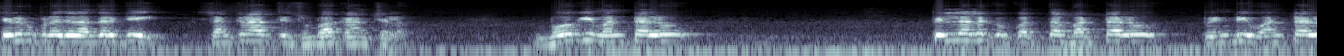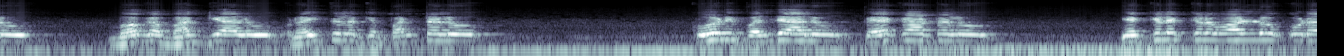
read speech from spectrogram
తెలుగు ప్రజలందరికీ సంక్రాంతి శుభాకాంక్షలు. భోగి మంటలు పిల్లలకు కొత్త బట్టలు పిండి వంటలు భోగ భాగ్యాలు రైతులకి పంటలు కోడి పందాలు పేకాటలు ఎక్కడెక్కడ వాళ్ళు కూడా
